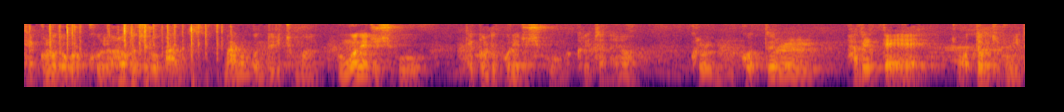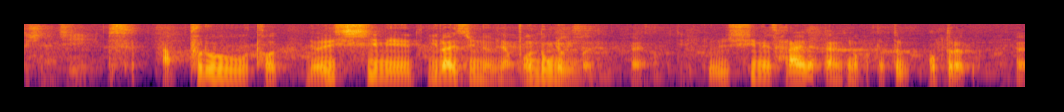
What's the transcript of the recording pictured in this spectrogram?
댓글로도 그렇고 여러 가지로 많, 많은 분들이 정말 응원해주시고 댓글도 보내주시고 막 그랬잖아요. 그런 것들을 받을 때 좀 어떤 기분이 드시는지. 앞으로 더 열심히 일할 수 있는 그냥 원동력인 것 같아요. 네. 열심히 살아야겠다는 생각밖에 없더, 없더라고요. 네.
